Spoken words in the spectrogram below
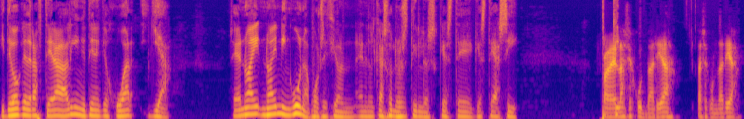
y tengo que draftear a alguien que tiene que jugar ya. O sea, no hay, no hay ninguna posición en el caso de los Steelers que esté, que esté así. Para la secundaria. La secundaria.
